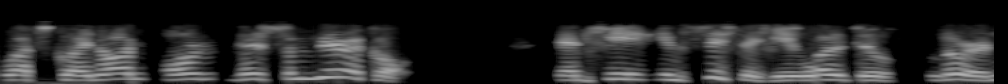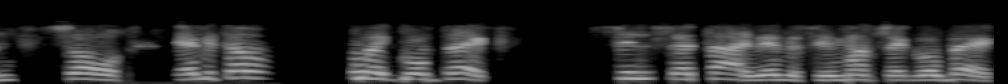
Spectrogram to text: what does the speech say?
what's going on? Or there's a miracle. And he insisted he wanted to learn. So every time I go back, since that time, every three months I go back,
